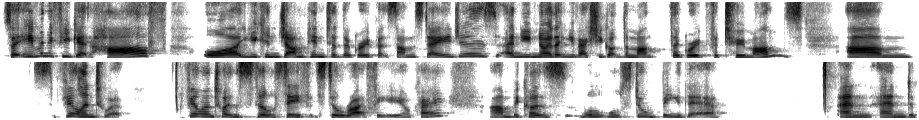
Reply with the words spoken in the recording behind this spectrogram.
So even if you get half or you can jump into the group at some stages and you know that you've actually got the month the group for two months um, feel into it. Feel into it and still see if it's still right for you okay? Um, because we'll, we'll still be there and and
